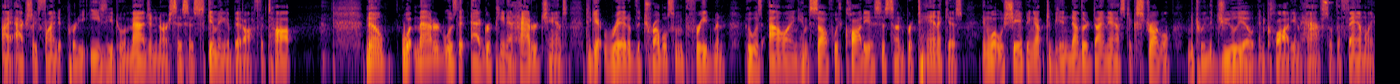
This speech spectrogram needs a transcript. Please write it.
I actually find it pretty easy to imagine Narcissus skimming a bit off the top. No, what mattered was that Agrippina had her chance to get rid of the troublesome freedman who was allying himself with Claudius's son Britannicus in what was shaping up to be another dynastic struggle between the Julio and Claudian halves of the family.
